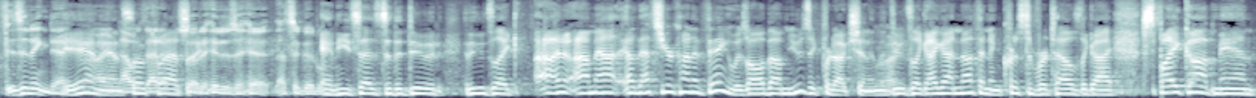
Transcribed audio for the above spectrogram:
Visiting day. Yeah, man, That so was that classic. episode of Hit is a Hit. That's a good one. And he says to the dude, the dude's like, I, I'm at, oh, that's your kind of thing. It was all about music production. And the Right. dude's like, I got nothing. And Christopher tells the guy, spike up, man.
